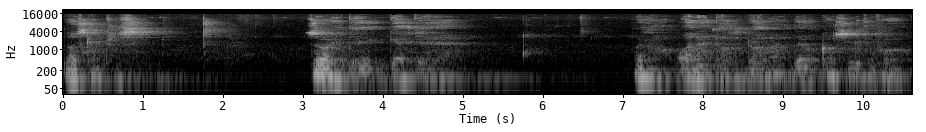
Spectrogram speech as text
those countries. So they get uh, I don't know, one hundred thousand dollars. They were constantly looking for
